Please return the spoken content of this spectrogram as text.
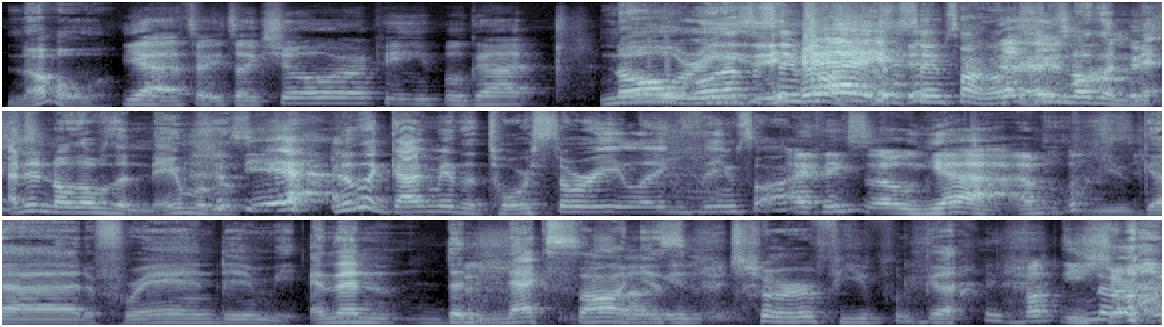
No. Yeah, that's right. It's like Short People Got No, No oh, that's the same song. Yeah, That's the same song. Okay, I didn't know the na- I didn't know that was the name of this. Yeah. you know the guy made the Toy Story like theme song. I think so. Yeah. I'm, you got a friend in me, and then the next song is "Short People Got." Fuck these No. Like,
